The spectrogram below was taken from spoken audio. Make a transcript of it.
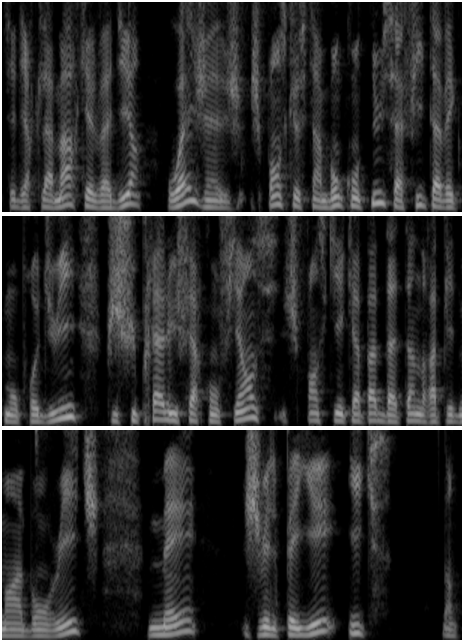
C'est-à-dire que la marque, elle va dire, ouais, je, je pense que c'est un bon contenu, ça fit avec mon produit, puis je suis prêt à lui faire confiance. Je pense qu'il est capable d'atteindre rapidement un bon reach, mais je vais le payer X. Donc,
